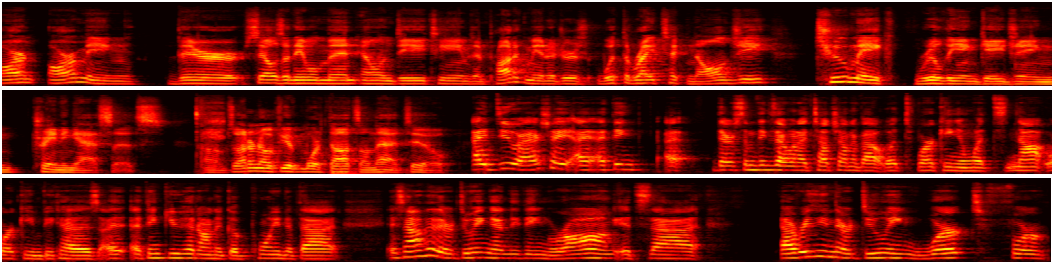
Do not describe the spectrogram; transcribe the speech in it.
aren't arming their sales enablement, L and D teams, and product managers with the right technology to make really engaging training assets. Um, so I don't know if you have more thoughts on that too. I do. Actually, I, I think I, uh, there's some things I want to touch on about what's working and what's not working because I, I think you hit on a good point of that. It's not that they're doing anything wrong. It's that everything they're doing worked for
